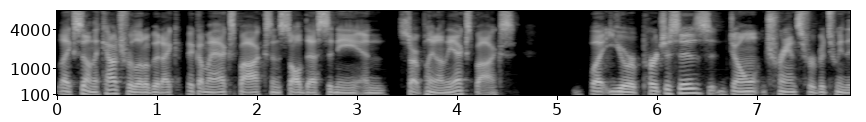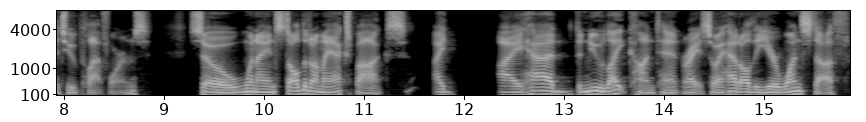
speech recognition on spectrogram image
like sit on the couch for a little bit, I can pick up my Xbox, install Destiny, and start playing on the Xbox. But your purchases don't transfer between the two platforms. So when I installed it on my Xbox, I I had the new light content, right? So I had all the year one stuff,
